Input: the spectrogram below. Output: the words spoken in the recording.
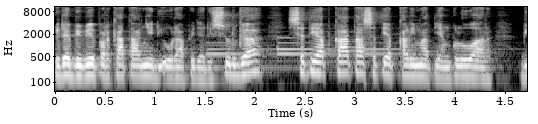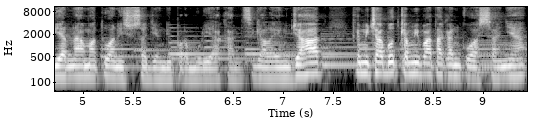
lidah bibir perkataannya diurapi dari surga. Setiap kata, setiap kalimat yang keluar, biar nama Tuhan Yesus saja yang dipermuliakan. Segala yang jahat, kami cabut, kami patahkan kuasanya.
